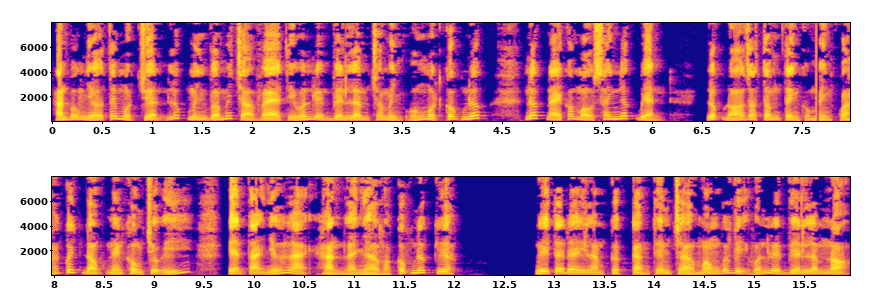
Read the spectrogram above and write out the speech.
Hắn bỗng nhớ tới một chuyện, lúc mình vừa mới trở về thì huấn luyện viên lâm cho mình uống một cốc nước. Nước này có màu xanh nước biển lúc đó do tâm tình của mình quá kích động nên không chú ý, hiện tại nhớ lại hẳn là nhờ vào cốc nước kia. Nghĩ tới đây làm cực càng thêm chờ mong với vị huấn luyện viên lâm nọ,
